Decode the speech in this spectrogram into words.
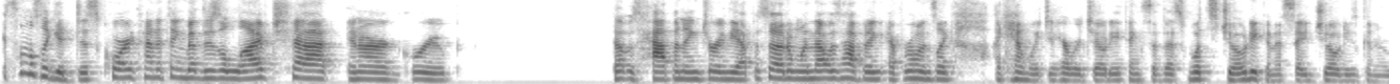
it's almost like a Discord kind of thing, but there's a live chat in our group that was happening during the episode. And when that was happening, everyone's like, I can't wait to hear what Jodie thinks of this. What's Jodie gonna say? Jodie's gonna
